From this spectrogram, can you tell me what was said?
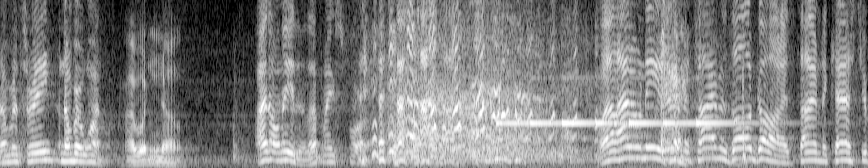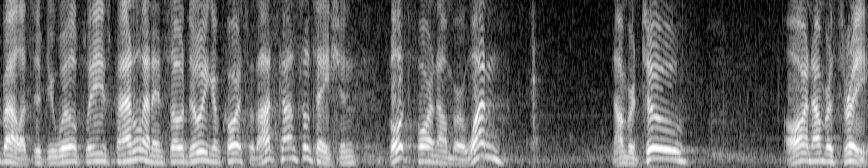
Number three? Number one? I wouldn't know. I don't either. That makes four. Well, I don't either. The time is all gone. It's time to cast your ballots, if you will, please, panel. And in so doing, of course, without consultation, vote for number one, number two, or number three.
